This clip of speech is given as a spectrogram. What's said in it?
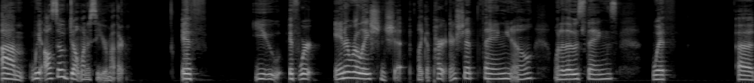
Um, we also don't want to see your mother. If you, if we're in a relationship, like a partnership thing, you know, one of those things with a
